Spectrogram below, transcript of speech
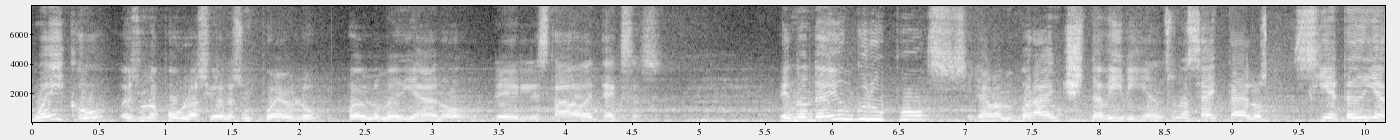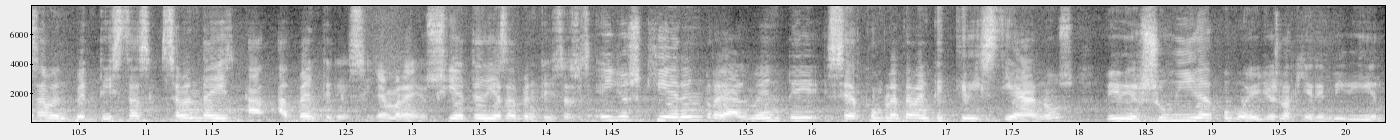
Waco es una población, es un pueblo, pueblo mediano del estado de Texas en donde hay un grupo, se llaman Branch Davidians, una secta de los siete días adventistas, Seven Days Adventists se llaman ellos, siete días adventistas. Ellos quieren realmente ser completamente cristianos, vivir su vida como ellos la quieren vivir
